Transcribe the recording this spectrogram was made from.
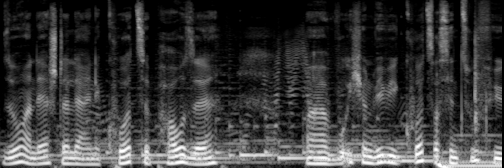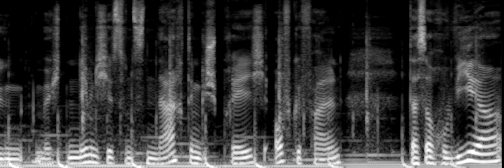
So, an der Stelle eine kurze Pause wo ich und Vivi kurz was hinzufügen möchten. Nämlich ist uns nach dem Gespräch aufgefallen, dass auch wir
